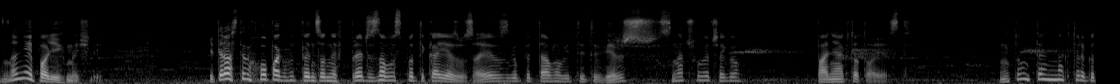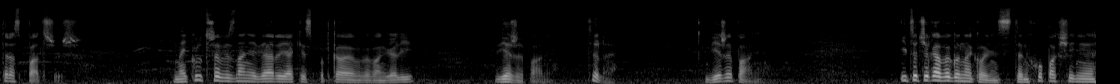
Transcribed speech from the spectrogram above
No nie po nich myśli. I teraz ten chłopak wypędzony w precz znowu spotyka Jezusa. Jezus go pyta, mówi, ty, ty wierzysz w Człowieczego? Panie, a kto to jest? No to ten, na którego teraz patrzysz. Najkrótsze wyznanie wiary, jakie spotkałem w Ewangelii. Wierzę, Panie. Tyle. Wierzę, Panie. I co ciekawego na koniec, ten chłopak się nie,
